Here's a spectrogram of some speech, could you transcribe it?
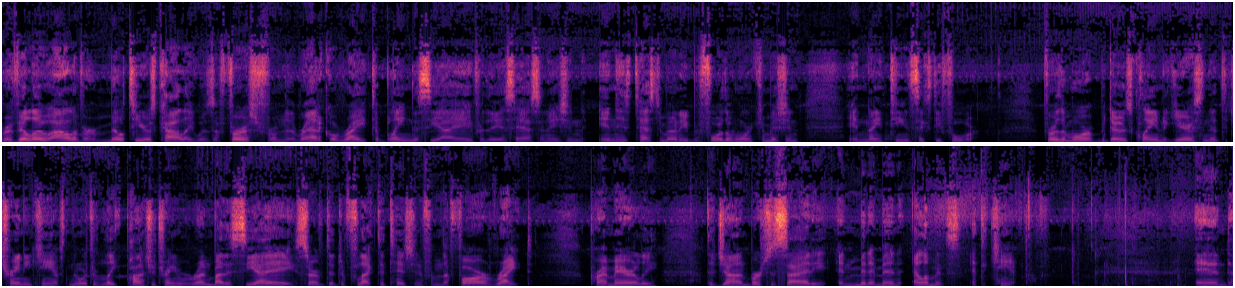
Revilo Oliver, Milteer's colleague, was the first from the radical right to blame the CIA for the assassination in his testimony before the Warren Commission in 1964. Furthermore, Badeaux's claim to Garrison that the training camps north of Lake Pontchartrain were run by the CIA served to deflect attention from the far right, primarily the John Birch Society and Minutemen elements at the camp. And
